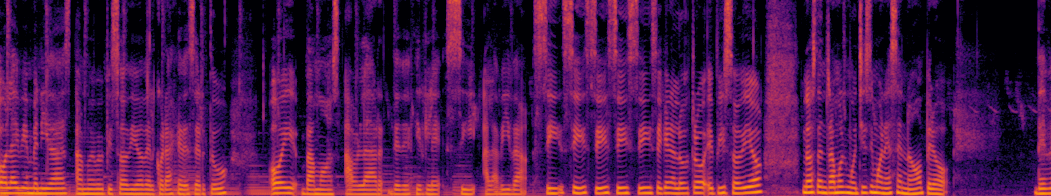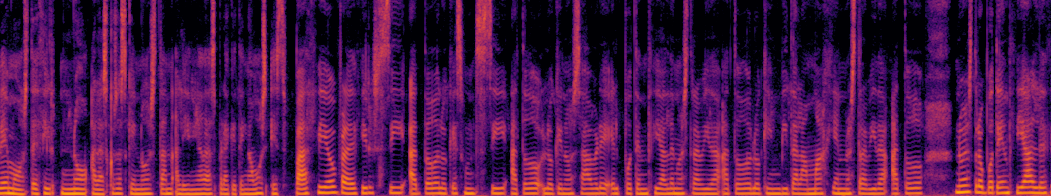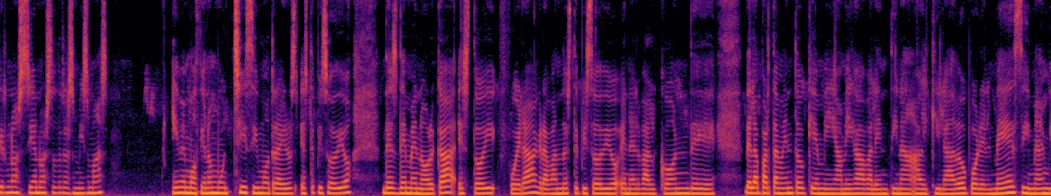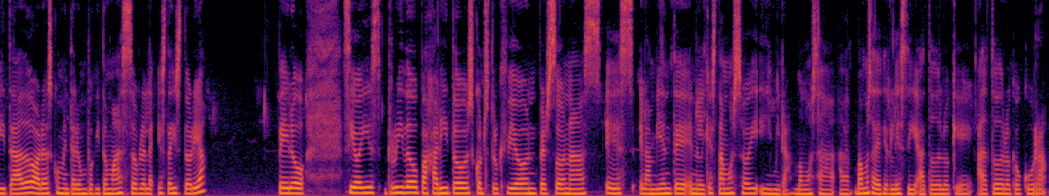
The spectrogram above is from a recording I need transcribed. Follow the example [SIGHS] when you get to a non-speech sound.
Hola y bienvenidas a un nuevo episodio del Coraje de Ser Tú. Hoy vamos a hablar de decirle sí a la vida. Sí, sí, sí, sí, sí. Sé que en el otro episodio nos centramos muchísimo en ese no, pero debemos decir no a las cosas que no están alineadas para que tengamos espacio para decir sí a todo lo que es un sí, a todo lo que nos abre el potencial de nuestra vida, a todo lo que invita la magia en nuestra vida, a todo nuestro potencial, decirnos sí a nosotras mismas y me emociona muchísimo traeros este episodio desde Menorca. Estoy fuera grabando este episodio en el balcón de, del apartamento que mi amiga Valentina ha alquilado por el mes y me ha invitado. Ahora os comentaré un poquito más sobre esta historia. Pero si oís ruido, pajaritos, construcción, personas, es el ambiente en el que estamos hoy y mira, vamos a, vamos a decirle sí a todo lo que, a todo lo que ocurra.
